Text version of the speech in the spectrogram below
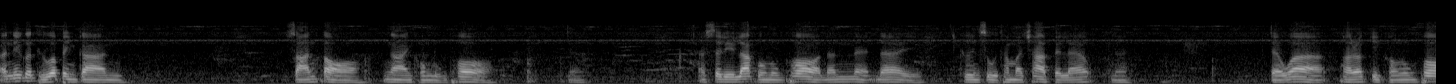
อันนี้ก็ถือว่าเป็นการสารต่องานของหลวงพ่อนะ สรีระของหลวงพ่อนั้นเนี่ยได้คืนสู่ธรรมชาติไปแล้วนะแต่ว่าภารกิจของหลวงพ่อ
